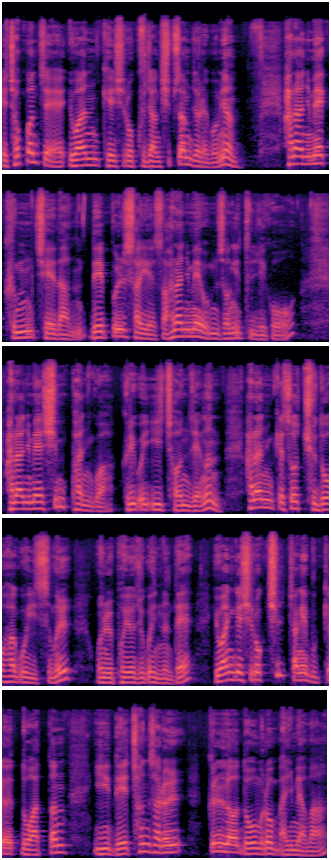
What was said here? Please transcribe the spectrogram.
예, 첫 번째 요한 계시록 9장 13절에 보면 하나님의 금재단 넷불 사이에서 하나님의 음성이 들리고 하나님의 심판과 그리고 이 전쟁은 하나님께서 주도하고 있음을 오늘 보여주고 있는데 요한계시록 7장에 묶여 놓았던 이 네 천사를 끌러 놓음으로 말미암아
